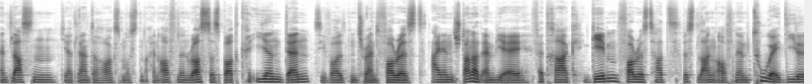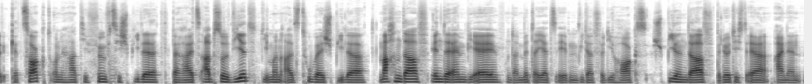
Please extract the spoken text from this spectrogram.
entlassen. Die Atlanta Hawks mussten einen offenen Roster-Spot kreieren, denn sie wollten Trent Forrest einen Standard-NBA-Vertrag geben. Forrest hat bislang auf einem Two-Way-Deal gezockt und er hat die 50 Spiele bereits absolviert, die man als Two-Way-Spieler machen darf in der NBA. Und damit er jetzt eben wieder für die Hawks spielen darf, benötigt er einen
